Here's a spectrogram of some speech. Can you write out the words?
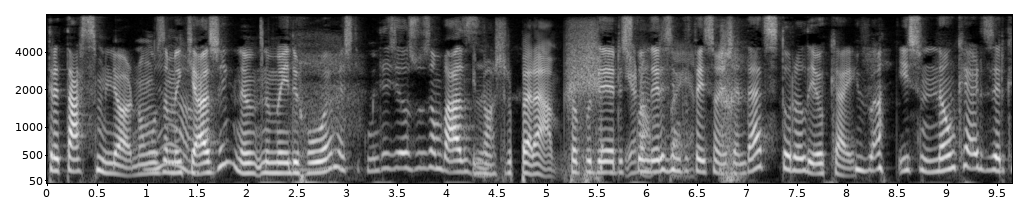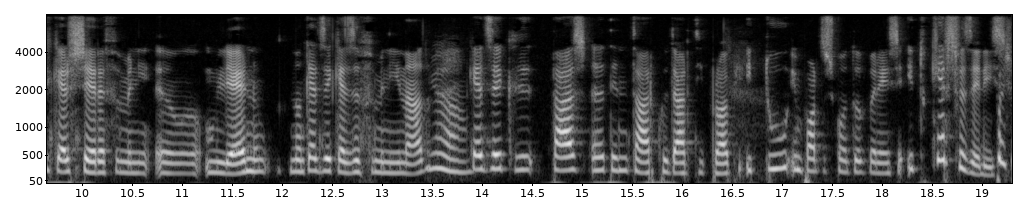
tratar-se melhor. Não usam Yeah. maquiagem no, no meio de rua, mas tipo, muitas vezes usam base E nós reparamos. para poder Eu esconder as imperfeições. And that's totally okay. Exato. Isso não quer dizer que queres ser a uh, mulher, não, não quer dizer que és afeminado, Yeah. quer dizer que estás a tentar cuidar de ti próprio e tu importas com a tua aparência e tu queres fazer isso. Pois,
